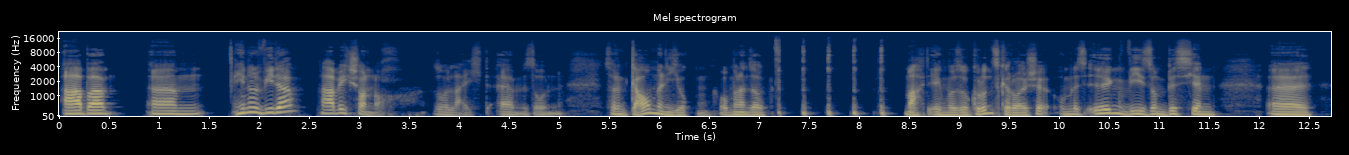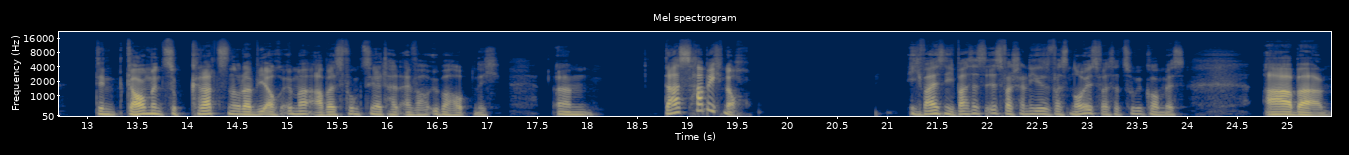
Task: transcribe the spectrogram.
Aber ähm, hin und wieder habe ich schon noch so leicht ähm, so, ein, so Gaumenjucken, wo man dann so macht irgendwo so Grunzgeräusche, um das irgendwie so ein bisschen äh, den Gaumen zu kratzen oder wie auch immer, aber es funktioniert halt einfach überhaupt nicht. Ähm, das habe ich noch. Ich weiß nicht, was es ist. Wahrscheinlich ist es was Neues, was dazugekommen ist. Aber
